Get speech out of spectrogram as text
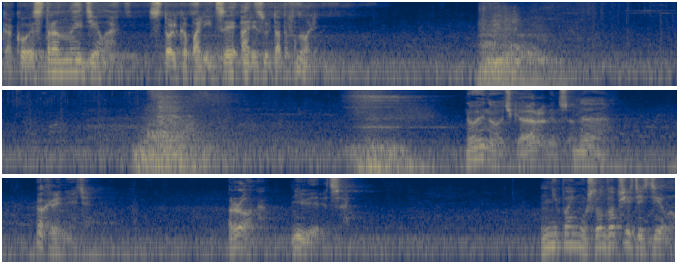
Какое странное дело. Столько полиции, а результатов ноль. Ну и ночка, а, Робинсон? Да. Охренеть. Ронан, не верится. Не пойму, что он вообще здесь делал?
